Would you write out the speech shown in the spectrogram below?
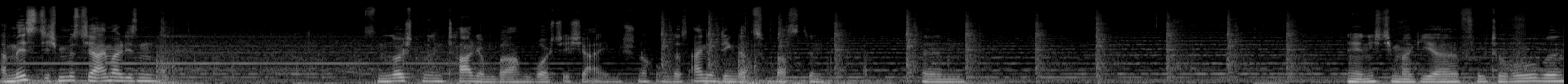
Ah Mist, ich müsste ja einmal diesen diesen leuchtenden Thalliumbrachen bräuchte ich ja eigentlich noch, um das eine Ding dazu basteln. Ähm. Nee, nicht die Magie erfüllte Robe.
